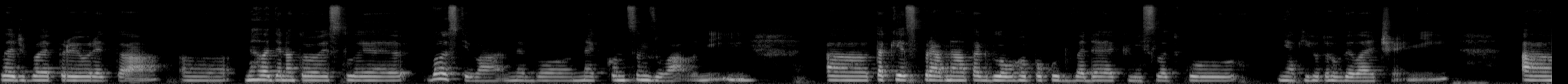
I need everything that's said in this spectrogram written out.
léčba je priorita, uh, nehledě na to, jestli je bolestivá nebo nekonsenzuální. A tak je správná tak dlouho, pokud vede k výsledku nějakého toho vyléčení a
